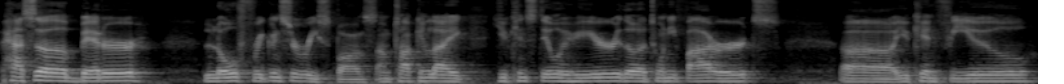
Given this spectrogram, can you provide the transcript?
has a better low frequency response. I'm talking like you can still hear the 25 hertz. Uh, you can feel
